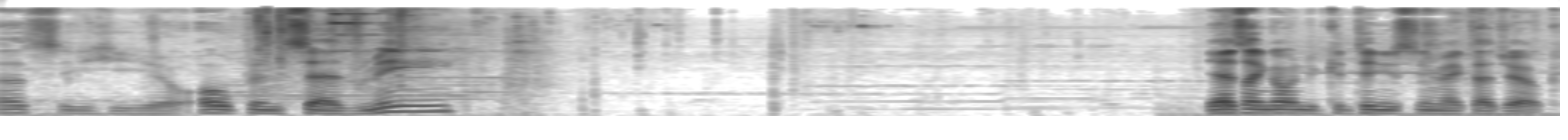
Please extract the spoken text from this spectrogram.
Let's see here. Open says me. Yes, I'm going to continuously make that joke.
